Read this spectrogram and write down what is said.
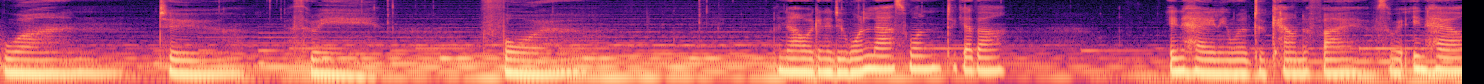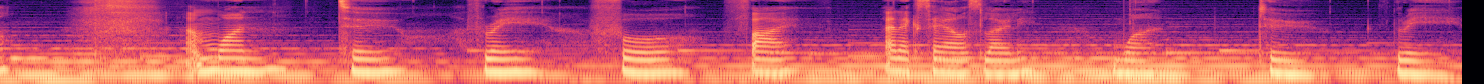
One, two, three, four. And now we're going to do one last one together. Inhaling, we'll do count of five. So we inhale, and one, two, three, four, five, and exhale slowly. One, two, three,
